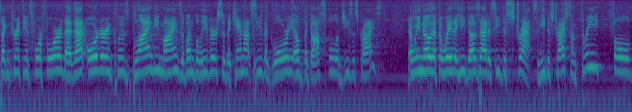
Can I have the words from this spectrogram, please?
2 Corinthians 4 4, that that order includes blinding minds of unbelievers so they cannot see the glory of the gospel of Jesus Christ. And we know that the way that he does that is he distracts, and he distracts on threefold,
